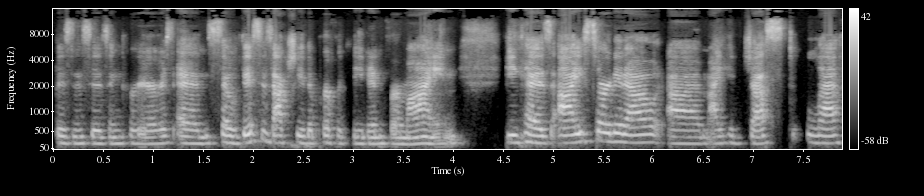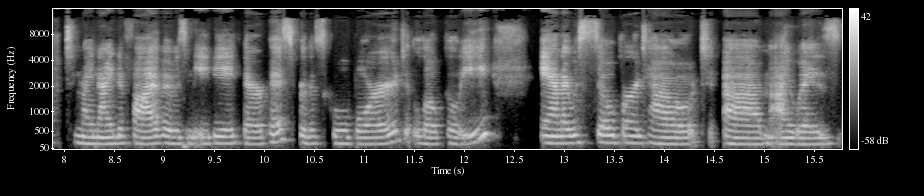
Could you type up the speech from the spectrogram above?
businesses and careers. And so this is actually the perfect lead in for mine because I started out, um, I had just left my nine to five. I was an ABA therapist for the school board locally. And I was so burnt out. Um, I was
